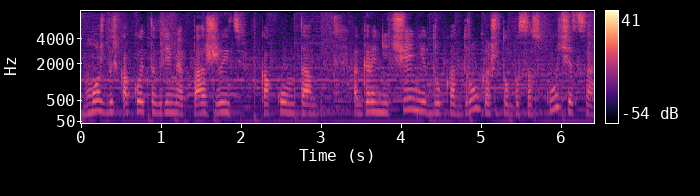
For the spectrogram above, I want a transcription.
может быть, какое-то время пожить каком-то ограничений друг от друга, чтобы соскучиться,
